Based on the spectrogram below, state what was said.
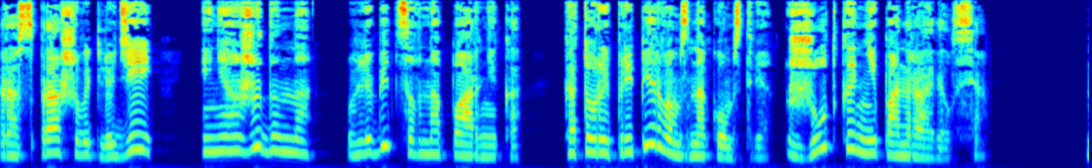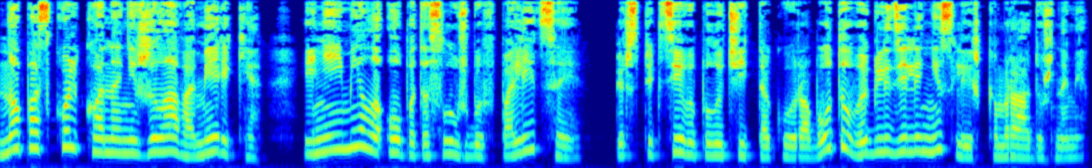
расспрашивать людей и неожиданно влюбиться в напарника, который при первом знакомстве жутко не понравился. Но поскольку она не жила в Америке и не имела опыта службы в полиции, перспективы получить такую работу выглядели не слишком радужными.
